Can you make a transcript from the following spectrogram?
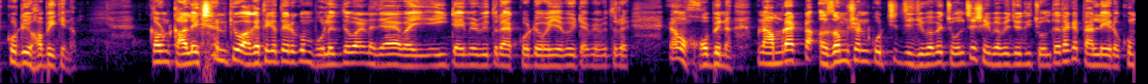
এক কোটি হবে কি না কারণ কালেকশন কেউ আগে থেকে তো এরকম বলে দিতে পারে না যে হ্যাঁ ভাই, এই টাইমের ভিতরে এক কোটি হয়ে যাবে, ওই টাইমের ভিতরে এরকম হবে না। মানে আমরা একটা অ্যাজামশন করছি যে যেভাবে চলছে, সেইভাবে যদি চলতে থাকে, তাহলে এরকম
